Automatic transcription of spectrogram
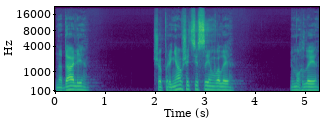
надалі, щоб, прийнявши ці символи, ми могли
